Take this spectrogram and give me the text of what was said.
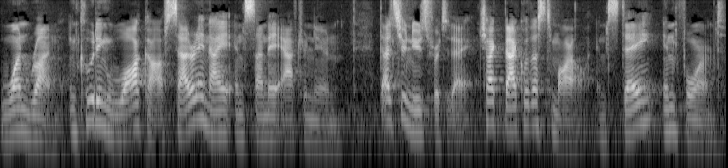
one run, including walk off Saturday night and Sunday afternoon. That's your news for today. Check back with us tomorrow and stay informed.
